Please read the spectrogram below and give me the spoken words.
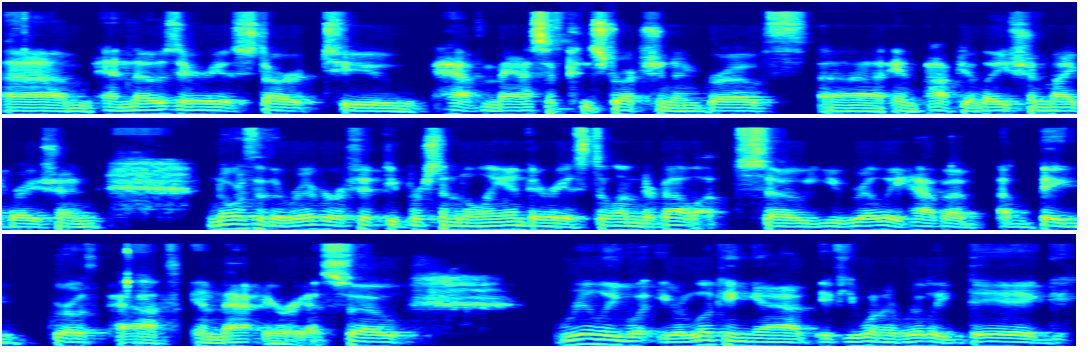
um, and those areas start to have massive construction and growth uh, in population migration. North of the river, 50% of the land area is still undeveloped. So you really have a, a big growth path in that area. So, really, what you're looking at, if you want to really dig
